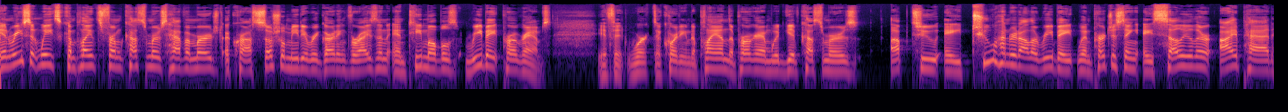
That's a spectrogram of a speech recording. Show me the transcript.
In recent weeks, complaints from customers have emerged across social media regarding Verizon and T Mobile's rebate programs. If it worked according to plan, the program would give customers up to a $200 rebate when purchasing a cellular iPad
